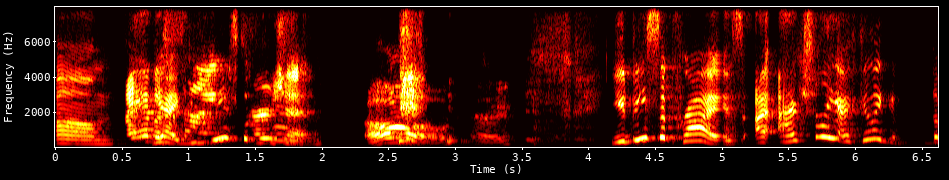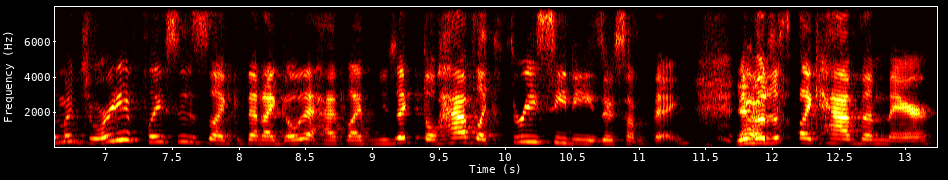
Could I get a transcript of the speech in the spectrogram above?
Um, I have yeah, a you'd signed version. Oh, okay. You'd be surprised. I actually I feel like the majority of places like that I go that have live music, they'll have like three CDs or something. And they'll just like have them there.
